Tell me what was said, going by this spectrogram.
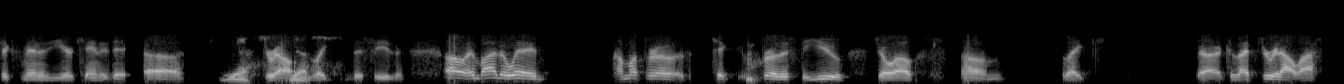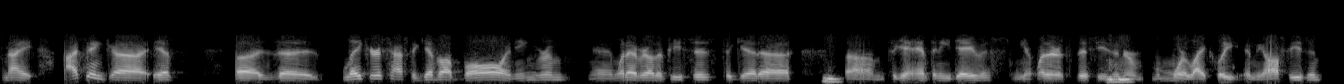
six man of the year candidate uh yes. throughout yes. like this season. Oh, and by the way, I'm gonna throw kick throw this to you, Joel. Um, like, because I threw it out last night. I think uh, if uh, the Lakers have to give up Ball and Ingram and whatever other pieces to get uh Mm. um to get Anthony Davis, you know, whether it's this season or more likely in the off season,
